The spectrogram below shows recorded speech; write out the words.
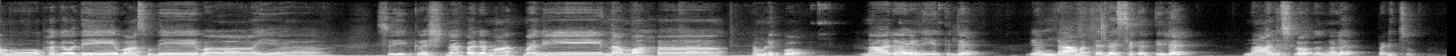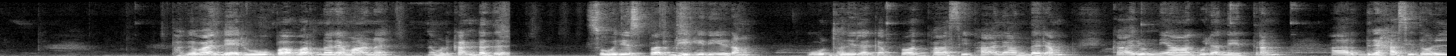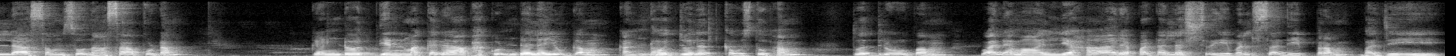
നമോ ഭഗവതേ വാസുദേവായ ശ്രീകൃഷ്ണ പരമാത്മനേ നമ നമ്മളിപ്പോൾ നാരായണീയത്തിൽ രണ്ടാമത്തെ ദശകത്തിൽ നാല് ശ്ലോകങ്ങൾ പഠിച്ചു. ഭഗവാന്റെ രൂപവർണനമാണ് നമ്മൾ കണ്ടത്. സൂര്യസ്പർദ്ധി കിരീടം ഊർധ്വതിലക പ്രോദ്ഭാസി ഫാലാന്തരം കാരുണ്യാകുലനേത്രം ആർദ്രഹസിതോല്ലാസം സുനാസാപുടം ഗണ്ഡോദ്യന്മകരാഭകുണ്ടലയുഗം കണ്ഠോജ്വലത് കൗസ്തുഭം ത്വദ്രൂപം വനമാല്യഹാര പടല ശ്രീവത്സദീപ്രം ഭജേ.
